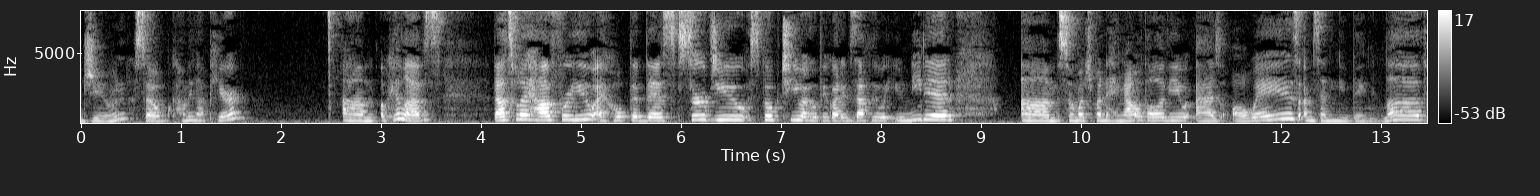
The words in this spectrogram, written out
June. So coming up here. Um, okay, loves that's what I have for you. I hope that this served you, spoke to you. I hope you got exactly what you needed. Um, so much fun to hang out with all of you as always. I'm sending you big love,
